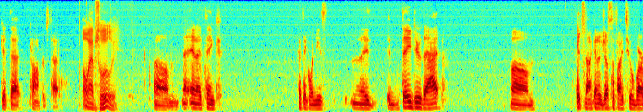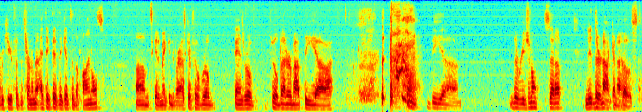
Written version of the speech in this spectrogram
get that conference title. oh, absolutely. Um, and I think, I think when these they they do that, um, it's not going to justify two barbecue for the tournament. I think that if they get to the finals, um, it's going to make Nebraska feel real fans real feel better about the uh, the uh, the regional setup. They're not going to host.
